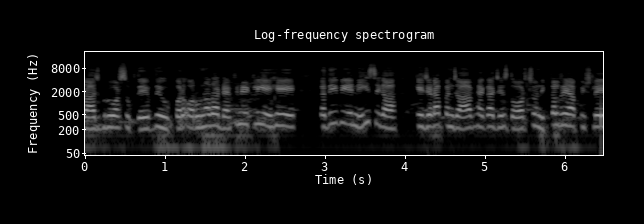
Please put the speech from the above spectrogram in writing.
ਰਾਜਗੁਰੂ ਔਰ ਸੁਖਦੇਵ ਦੇ ਉੱਪਰ ਔਰ ਉਹਨਾਂ ਦਾ ਡੈਫੀਨਿਟਲੀ ਇਹ ਕਦੀ ਵੀ ਇਹ ਨਹੀਂ ਸੀਗਾ ਕਿ ਜਿਹੜਾ ਪੰਜਾਬ ਹੈਗਾ ਜਿਸ ਦੌਰ ਚੋਂ ਨਿਕਲ ਰਿਹਾ ਪਿਛਲੇ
